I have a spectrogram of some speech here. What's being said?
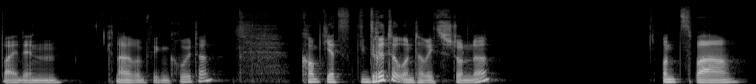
bei den knallrümpfigen Krötern, kommt jetzt die dritte Unterrichtsstunde. Und zwar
